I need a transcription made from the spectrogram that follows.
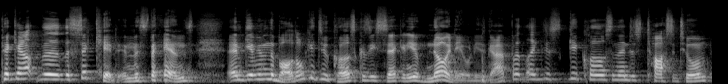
Pick out the, the sick kid in the stands and give him the ball. Don't get too close because he's sick and you have no idea what he's got, but like just get close and then just toss it to him.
